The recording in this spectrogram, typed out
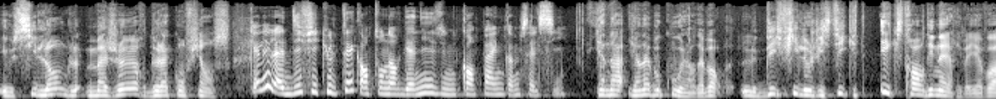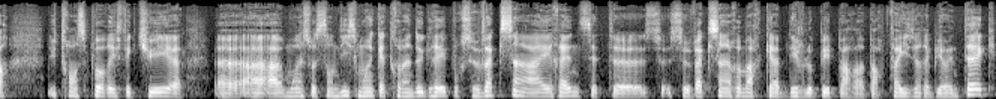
et aussi l'angle majeur de la confiance. Quelle est la difficulté quand on organise une campagne comme celle-ci? Il y, en a, il y en a beaucoup. Alors d'abord, le défi logistique est extraordinaire. Il va y avoir du transport effectué euh, à, moins 70, moins 80 degrés pour ce vaccin ARN, cette, euh, ce, vaccin remarquable développé par, Pfizer et BioNTech.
